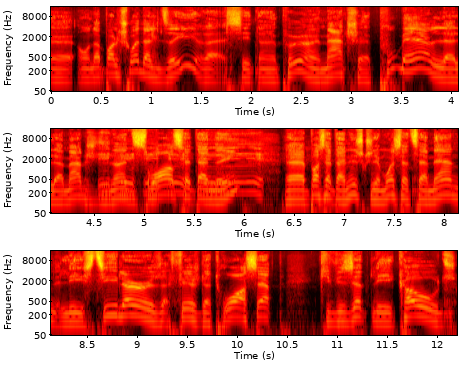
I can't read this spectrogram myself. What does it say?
euh, on n'a pas le choix de le dire, c'est un peu un match poubelle, le match du lundi soir cette année. Euh, pas cette année, excusez-moi, cette semaine. Les Steelers fichent de 3-7 qui visitent les Colts.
